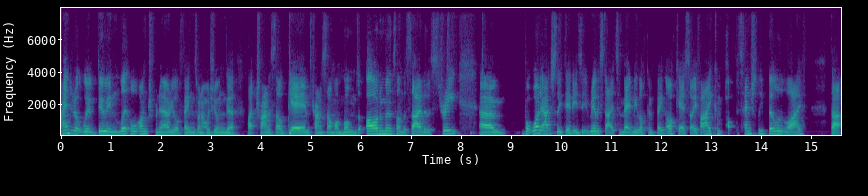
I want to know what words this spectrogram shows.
I ended up with doing little entrepreneurial things when I was younger, like trying to sell games, trying to sell my mum's ornaments on the side of the street. Um, but what it actually did is it really started to make me look and think, okay, so if I can potentially build a life that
